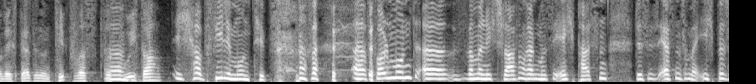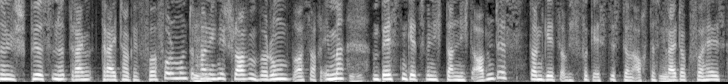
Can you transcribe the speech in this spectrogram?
von der Expertin einen Tipp? Was, was ähm, tue ich da? Ich habe viele Mundtipps. Aber äh, Vollmond, äh, wenn man nicht schlafen kann, muss ich echt passen. Das ist erstens einmal, ich persönlich spüre es nur drei, drei Tage vor Vollmond, da mhm. kann ich nicht schlafen. Warum? Was auch immer. Mhm. Am besten geht's, wenn ich dann nicht Abend esse. Dann geht's, aber ich vergesse das dann auch, dass mhm. drei Tage vorher ist.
